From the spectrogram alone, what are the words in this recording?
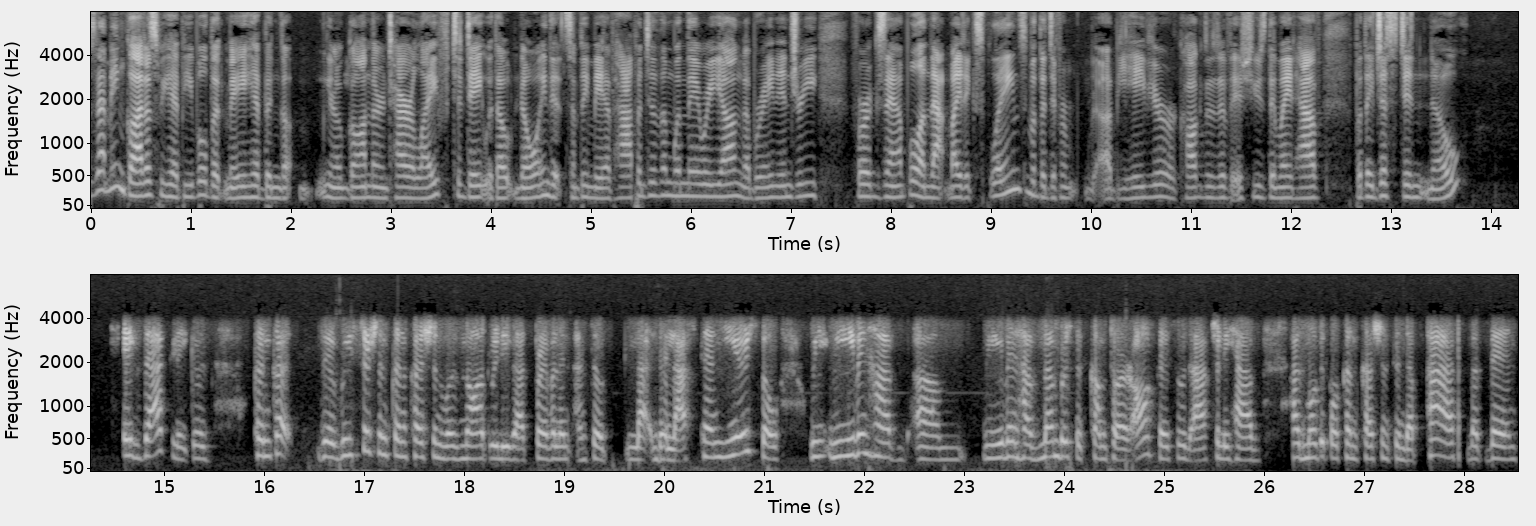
Does that mean, Gladys, we have people that may have been, you know, gone their entire life to date without knowing that something may have happened to them when they were young, a brain injury, for example, and that might explain some of the different uh, behavior or cognitive issues they might have, but they just didn't know? Exactly, because concu- the research in concussion was not really that prevalent until la- the last 10 years. So we, we even have um, we even have members that come to our office who actually have had multiple concussions in the past, but then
